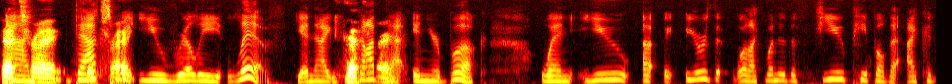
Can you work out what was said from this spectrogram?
That's and right. That's, that's right. what you really live. And I that's got right. that in your book when you uh, you're the, well like one of the few people that I could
